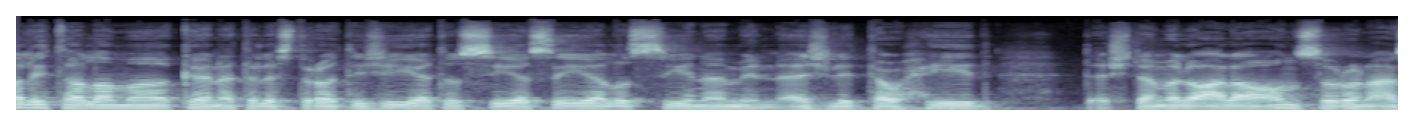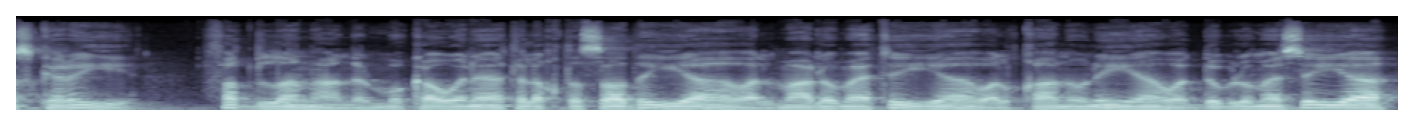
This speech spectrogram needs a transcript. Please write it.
ولطالما كانت الاستراتيجية السياسية للصين من أجل التوحيد تشتمل على عنصر عسكري فضلا عن المكونات الاقتصادية والمعلوماتية والقانونية والدبلوماسية.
